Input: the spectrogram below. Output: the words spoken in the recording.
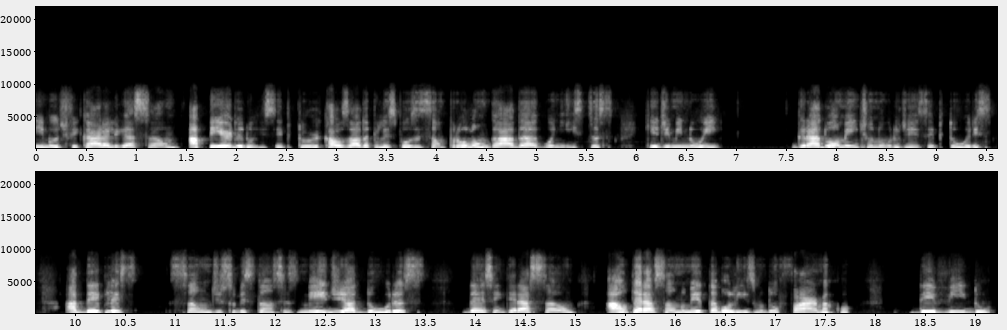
e modificar a ligação, a perda do receptor causada pela exposição prolongada a agonistas, que diminui gradualmente o número de receptores, a depleção de substâncias mediadoras dessa interação, alteração no metabolismo do fármaco devido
